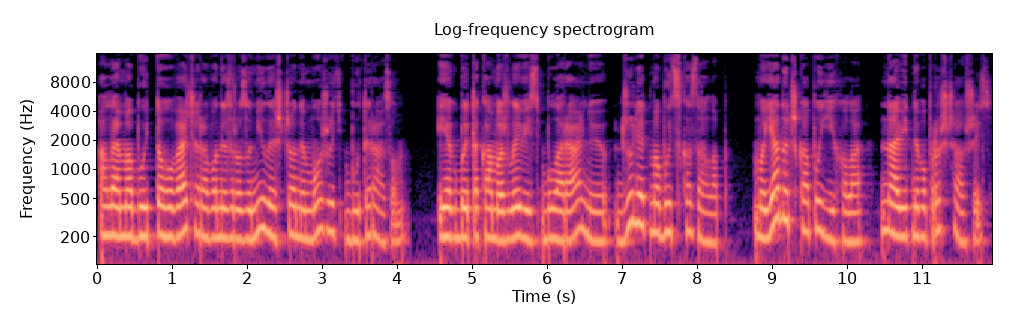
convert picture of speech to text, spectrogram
Але, мабуть, того вечора вони зрозуміли, що не можуть бути разом. І якби така можливість була реальною, Джуліет, мабуть, сказала б Моя дочка поїхала, навіть не попрощавшись,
